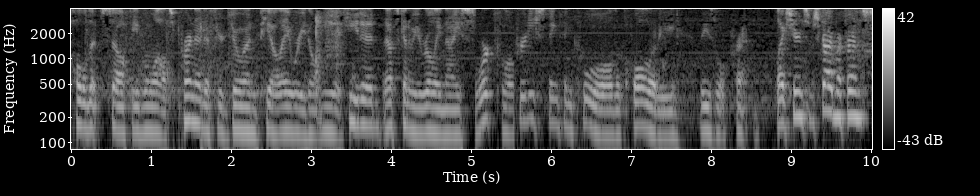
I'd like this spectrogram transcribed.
hold itself even while it's printed if you're doing PLA where you don't need it heated. That's gonna be really nice workflow. Pretty stinking cool, the quality these will print. Like, share, and subscribe, my friends.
